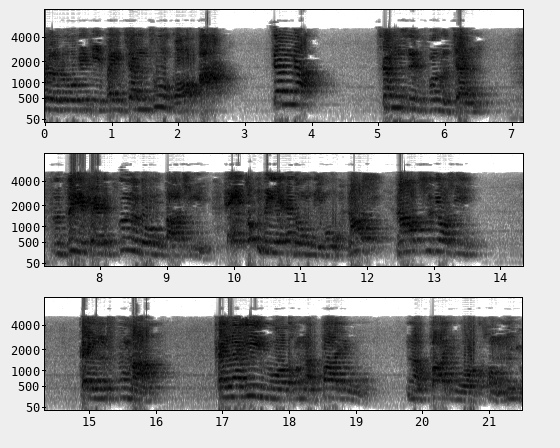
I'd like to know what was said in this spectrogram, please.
了路给给被讲主过啊，真呀。真是不是真，是这开的自动打气，这种这一个东西么？哪哪吃掉是？跟父嘛，跟那一月空那八月，那八月空月，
